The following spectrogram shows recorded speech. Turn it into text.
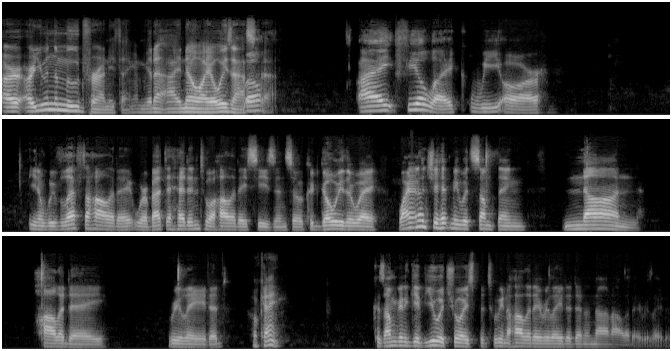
are are you in the mood for anything? I'm gonna. I know I always ask Well, that. I feel like we are, you know, we've left a holiday. We're about to head into a holiday season, so it could go either way. Why don't you hit me with something non holiday related? Okay. Because I'm going to give you a choice between a holiday related and a non holiday related.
